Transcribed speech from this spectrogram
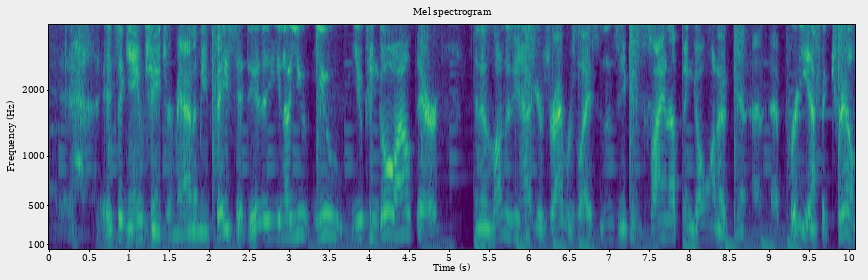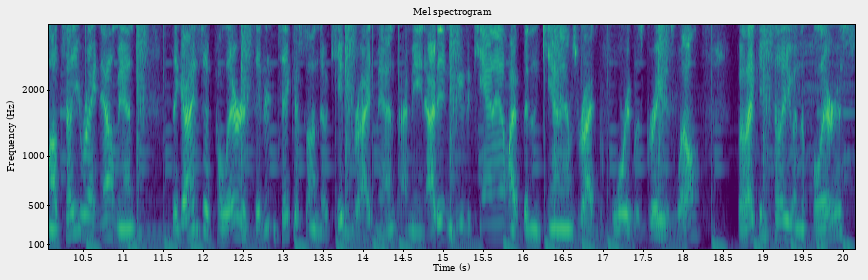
it's a game changer, man. I mean, face it, dude. You know, you you you can go out there. And as long as you have your driver's license, you can sign up and go on a, a, a pretty epic trail. And I'll tell you right now, man, the guys at Polaris, they didn't take us on no kiddie ride, man. I mean, I didn't do the Can Am. I've been in Can Am's ride before. It was great as well. But I can tell you in the Polaris,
